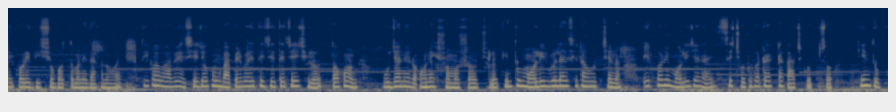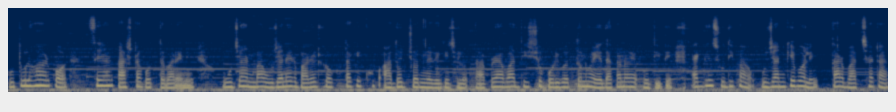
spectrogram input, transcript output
এরপরে দৃশ্য বর্তমানে দেখানো হয়। দীপা ভাবে, সে যখন বাপের বাড়িতে যেতে চাইছিল, তখন উজানের অনেক সমস্যা হচ্ছিল, কিন্তু মলির বেলায় সেটা হচ্ছে না। এরপরে মলি জানায়, সে ছোটোখাটো একটা কাজ করছ, কিন্তু পুতুল হওয়ার পর সে আর কাজটা করতে পারেনি। উজান বা উজানের বাড়ির লোক তাকে খুব আদর যত্নে রেখেছিল। তারপরে আবার দৃশ্য পরিবর্তন হয়ে দেখানো হয় অতীতে। একদিন সুদীপা উজানকে বলে, তার বাচ্চাটা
